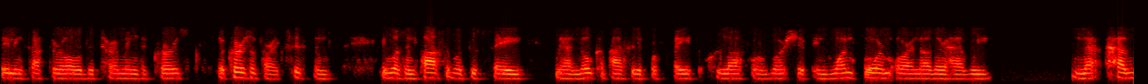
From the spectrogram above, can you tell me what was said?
feelings, after all, determine the curse, the curse of our existence? It was impossible to say we had no capacity for faith or love or worship in one form or another. Had we not have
